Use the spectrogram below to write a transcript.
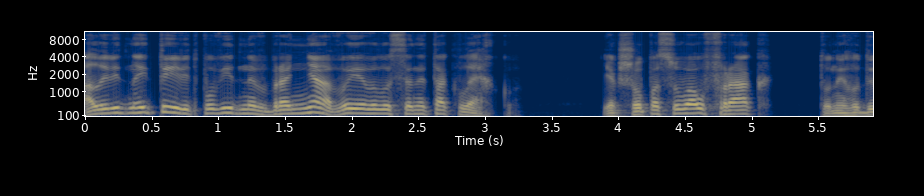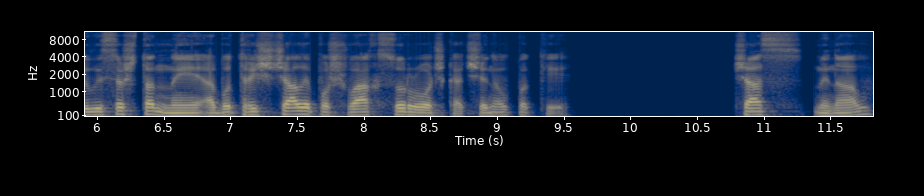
Але віднайти відповідне вбрання виявилося не так легко. Якщо пасував фрак, то не годилися штани або тріщали по швах сорочка чи навпаки. Час минав,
